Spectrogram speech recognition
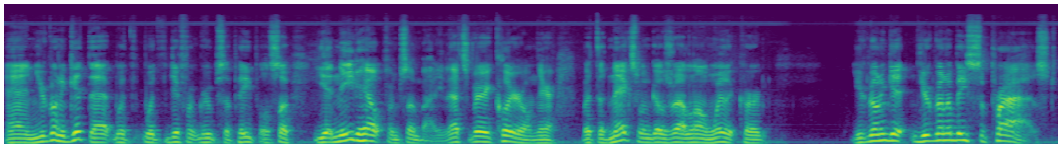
and you're going to get that with with different groups of people. So you need help from somebody. That's very clear on there. But the next one goes right along with it, Kirk. You're going to get you're going to be surprised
